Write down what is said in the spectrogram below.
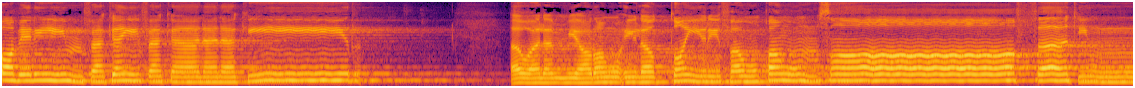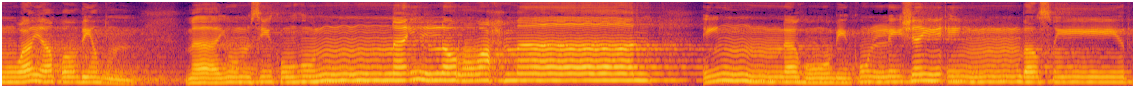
قبلهم فكيف كان نكير أولم يروا إلى الطير فوقهم صافات ويقبضن ما يمسكهن إلا الرحمن إنه بكل شيء بصير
